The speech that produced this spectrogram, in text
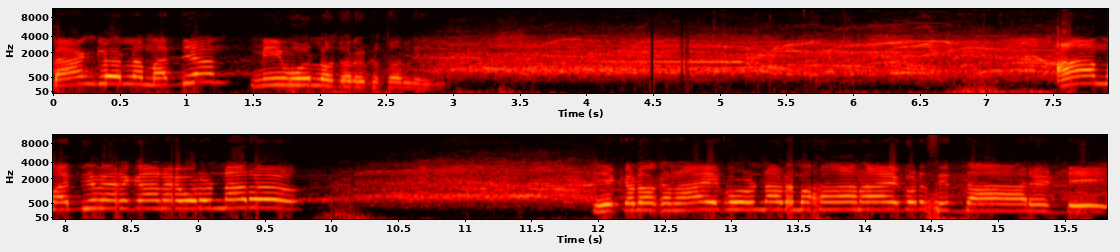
బెంగళూరులో మద్యం మీ ఊర్లో దొరుకుతుంది. ఆ మద్యం వెనకాన ఎవరున్నారు? ఇక్కడ ఒక నాయకుడు ఉన్నాడు మహానాయకుడు సిద్ధారెడ్డి.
